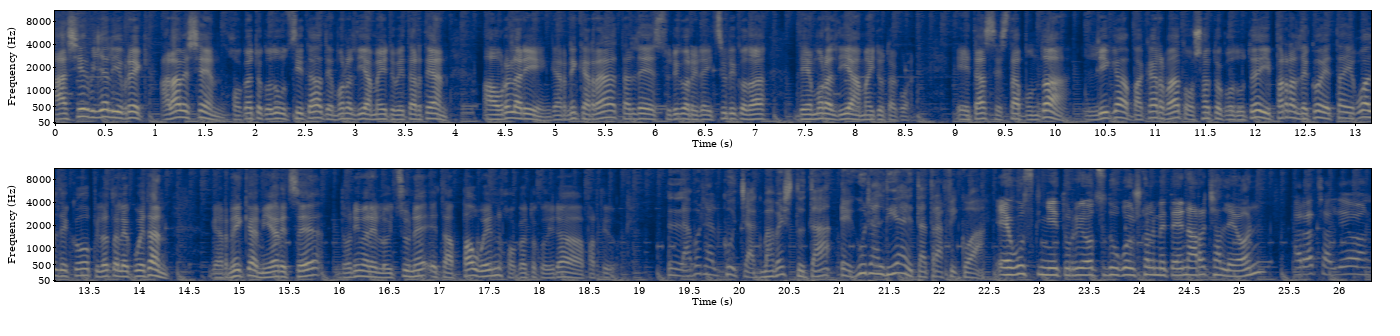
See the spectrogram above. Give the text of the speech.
Asier Bilalibrek alabesen jokatuko du utzita demoraldia amaitu bitartean. Aurrelari Gernikarra talde zurigorrira itzuliko da demoraldia amaitutakoan. Eta zesta punta, liga bakar bat osatuko dute iparraldeko eta igualdeko pilotalekuetan. Gernika miarretze, Donimare Loitzune eta Pauen jokatuko dira partiduak. Laboral kutsak babestuta, eguraldia eta trafikoa. Eguzkin iturri hotz dugu Euskal Meteen Arratxaldeon. Arratxaldeon,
